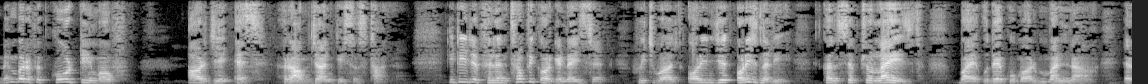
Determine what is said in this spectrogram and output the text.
member of a core team of RJS Ram Janki Sansthan it is a philanthropic organization which was originally conceptualize by Uday Kumar Manna a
